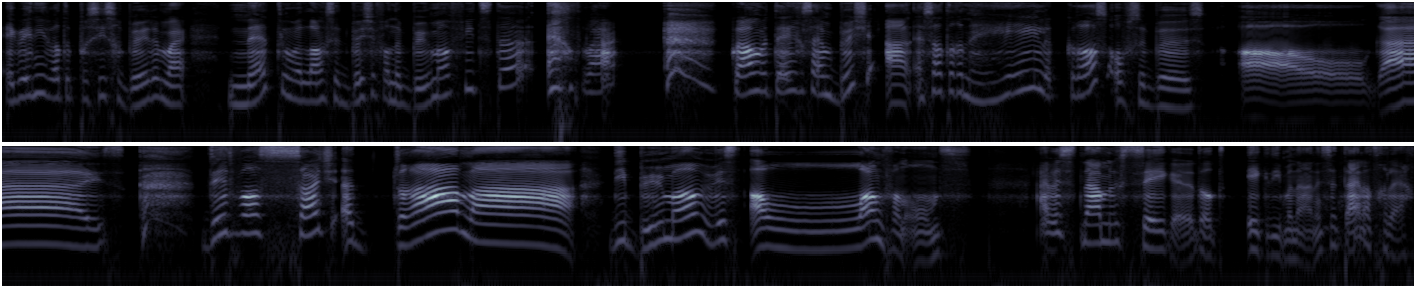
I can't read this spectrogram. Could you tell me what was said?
Ik weet niet wat er precies gebeurde, maar net toen we langs het busje van de buurman fietsten, echt waar, kwamen we tegen zijn busje aan en zat er een hele kras op zijn bus. Oh, guys. Dit was such a drama. Die buurman wist al lang van ons. Hij wist namelijk zeker dat ik die banaan in zijn tuin had gelegd.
